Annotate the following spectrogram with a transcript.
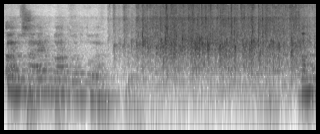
ਤੁਹਾਨੂੰ ਸਾਰਿਆਂ ਨੂੰ ਬਹੁਤ ਬਹੁਤ ਮੁਬਾਰਕ। ਬਹੁਤ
